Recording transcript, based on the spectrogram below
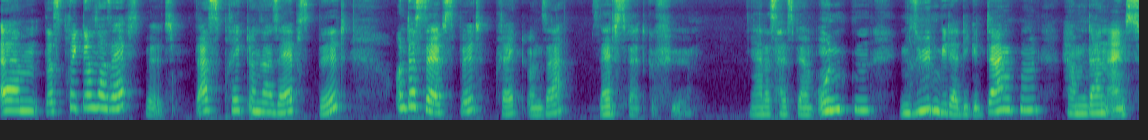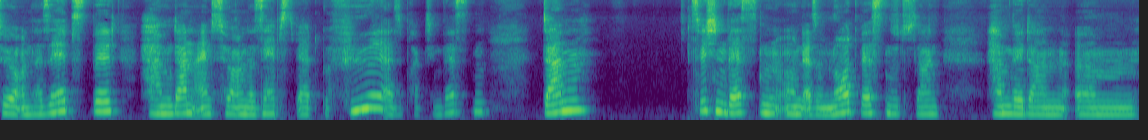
ähm, das prägt unser Selbstbild. Das prägt unser Selbstbild und das Selbstbild prägt unser Selbstwertgefühl. Ja, das heißt, wir haben unten im Süden wieder die Gedanken, haben dann eins höher unser Selbstbild, haben dann eins höher unser Selbstwertgefühl, also praktisch im Westen. Dann zwischen Westen und also im Nordwesten sozusagen haben wir dann ähm,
